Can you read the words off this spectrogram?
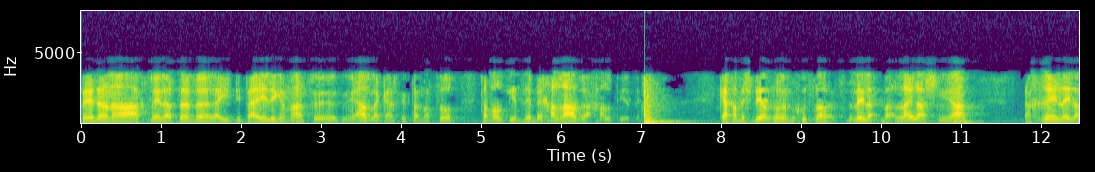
סדר נח, ליל הסדר, ראיתי את האלי גמצס, מיד לקחתי את המצות, טבלתי את זה בחלב ואכלתי את זה. ככה בשדי הזורם בחוץ לארץ, בלילה, בלילה השנייה, אחרי, לילה,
